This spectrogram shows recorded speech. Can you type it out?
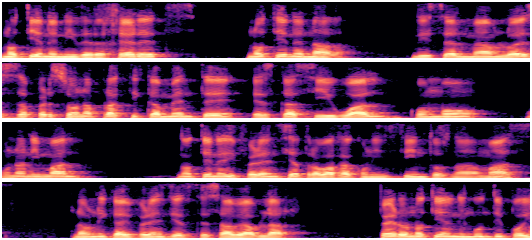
No tiene ni derejeretz, no tiene nada. Dice el Meamlo, esa persona prácticamente es casi igual como un animal. No tiene diferencia, trabaja con instintos nada más. La única diferencia es que sabe hablar, pero no tiene ningún tipo de,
